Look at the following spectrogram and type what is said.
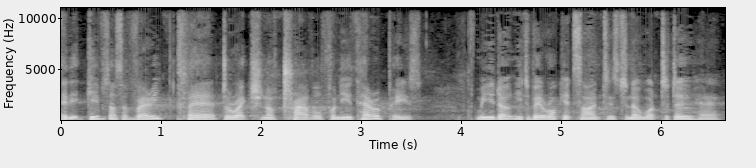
it gives us a very clear direction of travel for new therapies. I mean, you don't need to be a rocket scientist to know what to do here.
